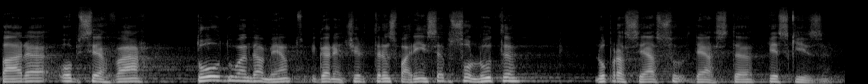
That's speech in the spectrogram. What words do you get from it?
para observar todo o andamento e garantir transparência absoluta no processo desta pesquisa.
